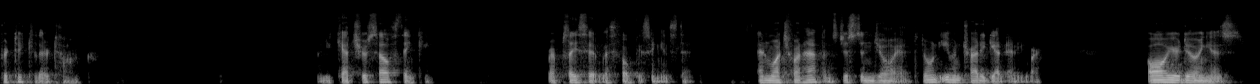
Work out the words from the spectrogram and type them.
particular talk. When you catch yourself thinking, replace it with focusing instead and watch what happens. Just enjoy it. Don't even try to get anywhere. All you're doing is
